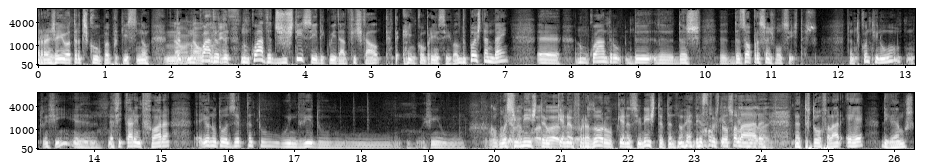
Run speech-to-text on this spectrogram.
arranjem outra desculpa, porque isso não, não, portanto, num, não quadro de, num quadro de justiça e de equidade fiscal é incompreensível. Depois também uh, num quadro de, de, das, das operações bolsistas. Portanto, continuam, enfim, eh, a ficarem de fora. Eu não estou a dizer, portanto, o indivíduo, enfim, o, o acionista, o pequeno ferrador ou o pequeno acionista, portanto, não é desse que eu estou a falar. Portanto, estou a falar é, digamos,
